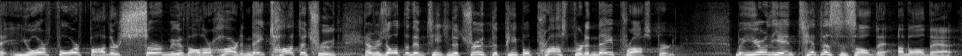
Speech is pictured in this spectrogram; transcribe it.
that your forefathers served me with all their heart and they taught the truth. And as a result of them teaching the truth, the people prospered and they prospered. But you're the antithesis of, of all that.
